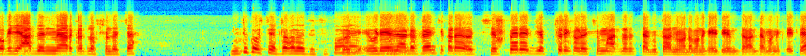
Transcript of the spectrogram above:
ఒక యాభై ఎనిమిది ఆరు అట్లా వస్తుండొచ్చా? ఇంటికి వస్తే ఓకే ఇప్పుడు ఏంటంటే ఫ్రెండ్స్ ఇక్కడ చెప్పే రేట్ చెప్తారు ఇక్కడ వచ్చి మాట్లాడితే తగ్గుతా అనమాట మనకైతే ఎంత అంత మనకైతే.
